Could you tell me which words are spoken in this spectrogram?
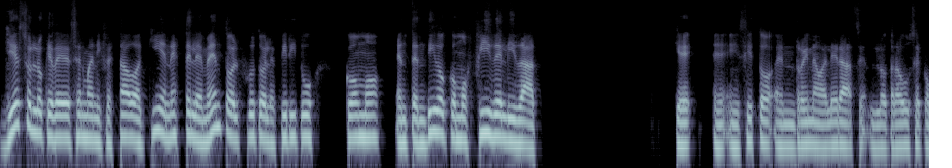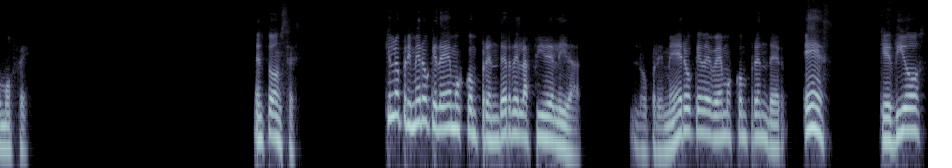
Y eso es lo que debe ser manifestado aquí en este elemento del fruto del Espíritu como entendido como fidelidad, que, eh, insisto, en Reina Valera lo traduce como fe. Entonces, ¿qué es lo primero que debemos comprender de la fidelidad? Lo primero que debemos comprender es que Dios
